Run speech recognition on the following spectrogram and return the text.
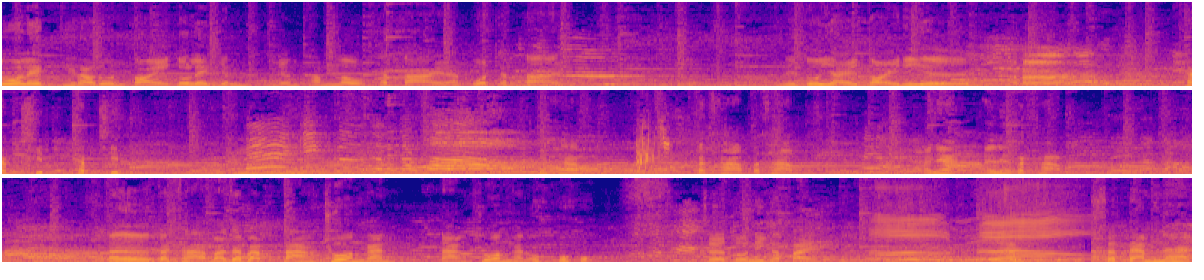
ตัวเล็กที่เราโดนต่อยตัวเล็กยังยังทำเราแทบตายนะปวดแทบตาย นี่ตัวใหญ่ต่อยนี่เออแทบคิดแทบคิดอืมนะครับตะขาบตะขาบ อันเนี้ยอันนี้ตะขาบเออตะขาบอาจจะแบบต่างช่วงกันต่างช่วงกันโอ้โหเจอตัวนี้เข้าไปนะสแตมป์นะฮะ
